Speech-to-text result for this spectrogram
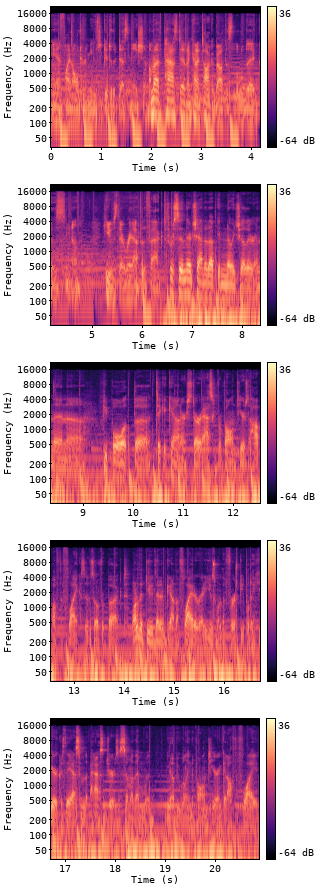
and find alternate means to get to their destination. I'm gonna have past Devon kind of talk about this a little bit because you know he was there right after the fact. So we're sitting there chatting up, getting to know each other, and then uh, people at the ticket counter start asking for volunteers to hop off the flight because it was overbooked. One of the dudes ended up getting on the flight already. He was one of the first people to hear because they asked some of the passengers if some of them would, you know, be willing to volunteer and get off the flight.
